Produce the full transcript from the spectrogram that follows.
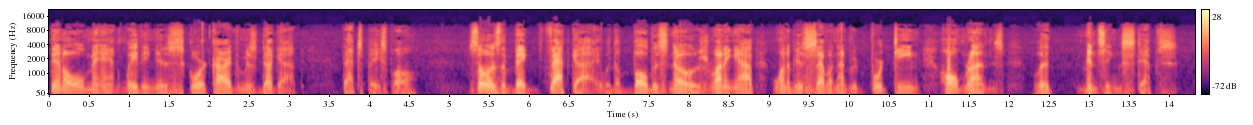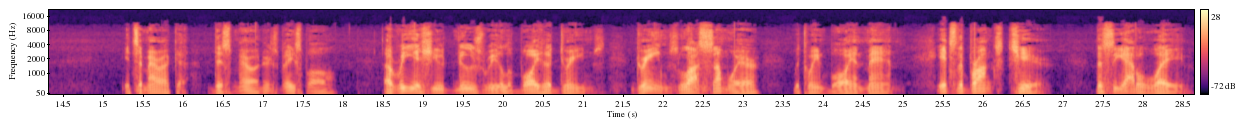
thin old man waving his scorecard from his dugout. That's baseball. So is the big fat guy with a bulbous nose running out one of his 714 home runs with mincing steps. It's America, this Mariners baseball. A reissued newsreel of boyhood dreams, dreams lost somewhere between boy and man. It's the Bronx cheer, the Seattle wave,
